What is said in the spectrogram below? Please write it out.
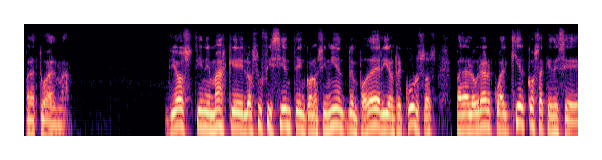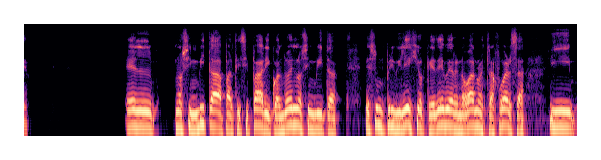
para tu alma. Dios tiene más que lo suficiente en conocimiento, en poder y en recursos para lograr cualquier cosa que desee. Él nos invita a participar y cuando Él nos invita es un privilegio que debe renovar nuestra fuerza y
